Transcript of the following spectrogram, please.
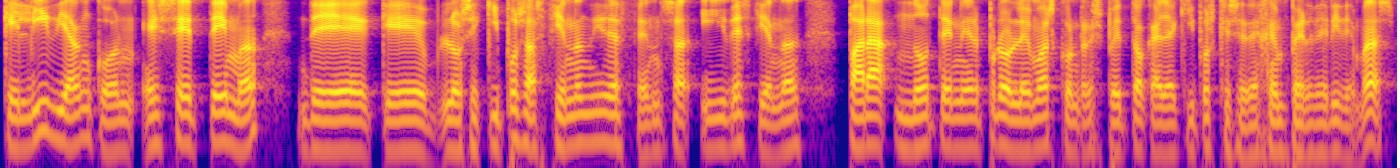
que lidian con ese tema de que los equipos asciendan y, y desciendan para no tener problemas con respecto a que haya equipos que se dejen perder y demás.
